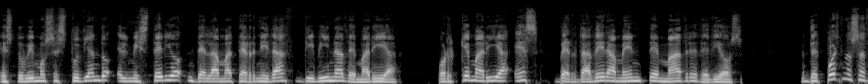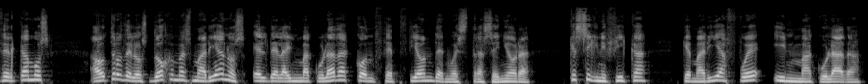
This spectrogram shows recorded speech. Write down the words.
estuvimos estudiando el misterio de la maternidad divina de María, por qué María es verdaderamente Madre de Dios. Después nos acercamos a otro de los dogmas marianos, el de la Inmaculada Concepción de Nuestra Señora, que significa que María fue inmaculada.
